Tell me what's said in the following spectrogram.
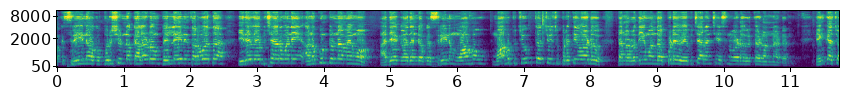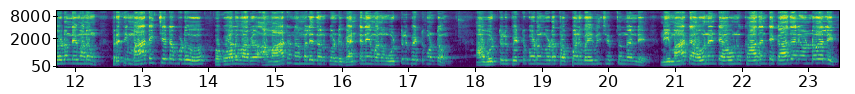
ఒక స్త్రీని ఒక పురుషుడిని కలవడం పెళ్ళైన తర్వాత ఇదే వ్యభిచారం అని అనుకుంటున్నామేమో. అదే కాదండి ఒక స్త్రీని మోహ మోహపు చూపుతో చూసి ప్రతివాడు తన హృదయం అందు అప్పుడే వ్యభిచారం చేసిన వాడు అవుతాడు అన్నాడు ఇంకా చూడండి మనం ప్రతి మాట ఇచ్చేటప్పుడు ఒకవేళ వారు ఆ మాట నమ్మలేదు అనుకోండి వెంటనే మనం ఒట్టులు పెట్టుకుంటాం. ఆ ఒట్టులు పెట్టుకోవడం కూడా తప్పని బైబిల్ చెప్తుందండి. నీ మాట అవునంటే అవును కాదంటే కాదని ఉండవాలి.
